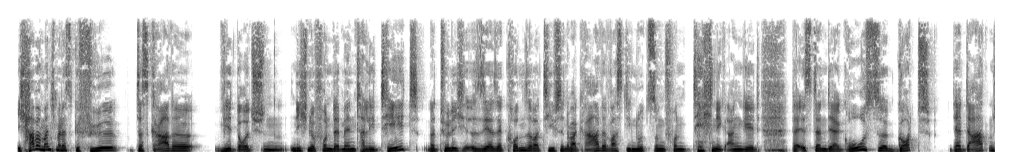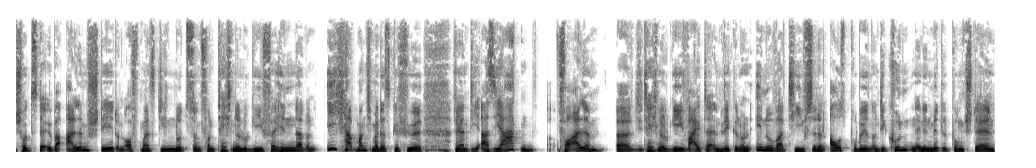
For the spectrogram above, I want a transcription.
Ich habe manchmal das Gefühl, dass gerade wir Deutschen nicht nur von der Mentalität natürlich sehr, sehr konservativ sind, aber gerade was die Nutzung von Technik angeht, da ist dann der große Gott der Datenschutz, der über allem steht und oftmals die Nutzung von Technologie verhindert. Und ich habe manchmal das Gefühl, während die Asiaten vor allem äh, die Technologie weiterentwickeln und innovativ sind und ausprobieren und die Kunden in den Mittelpunkt stellen,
